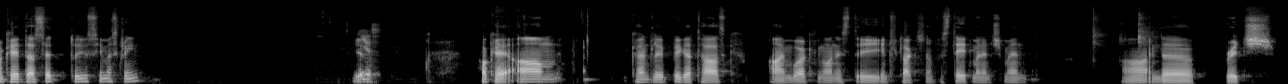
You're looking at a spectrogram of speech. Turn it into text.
Okay, does it? Do you see my screen? Yeah. Yes. Okay. Um, currently, bigger task I'm working on is the introduction of a state management uh, in the bridge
